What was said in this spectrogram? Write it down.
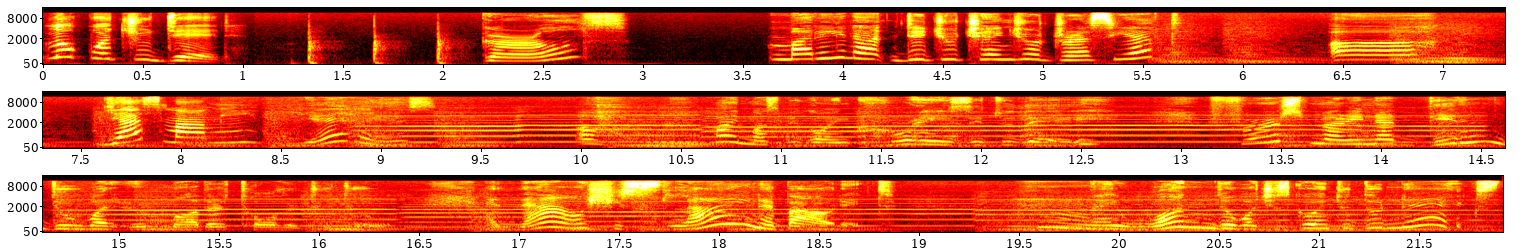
look what you did. Girls? Marina, did you change your dress yet? Uh, yes, Mommy. Yes. Oh, I must be going crazy today. First, Marina didn't do what her mother told her to do. And now she's lying about it. Hmm, I wonder what she's going to do next.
